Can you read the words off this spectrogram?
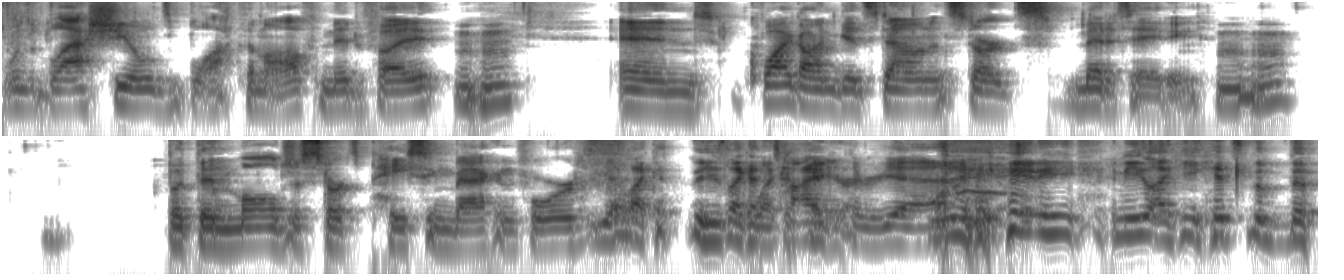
when the blast shields block them off mid fight, hmm and Qui Gon gets down and starts meditating, hmm but then Maul just starts pacing back and forth. Yeah, like a, he's like a tiger. panther, yeah. and he and he like he hits the, the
